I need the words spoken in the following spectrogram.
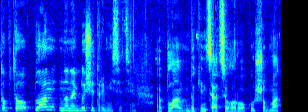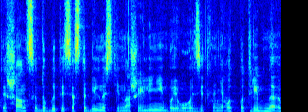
Тобто план на найближчі три місяці. Е, План до кінця цього року, щоб мати шанси добитися стабільності нашої лінії бойового зіткнення. От потрібно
